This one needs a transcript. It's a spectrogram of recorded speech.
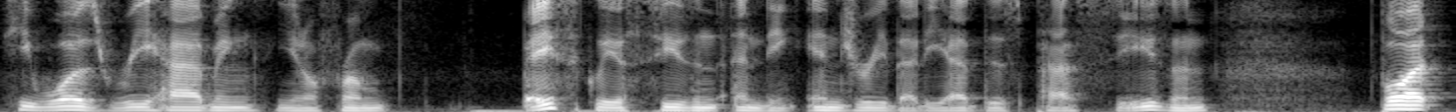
He was rehabbing, you know, from basically a season-ending injury that he had this past season. But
